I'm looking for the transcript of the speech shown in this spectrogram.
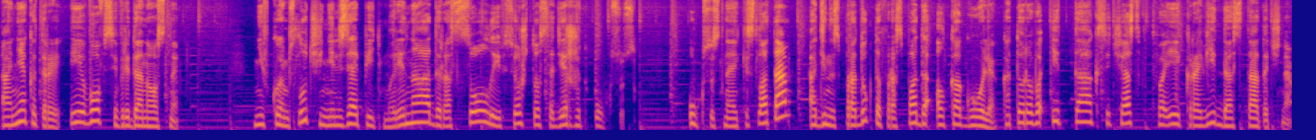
а некоторые и вовсе вредоносны. Ни в коем случае нельзя пить маринады, рассолы и все, что содержит уксус. Уксусная кислота – один из продуктов распада алкоголя, которого и так сейчас в твоей крови достаточно.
